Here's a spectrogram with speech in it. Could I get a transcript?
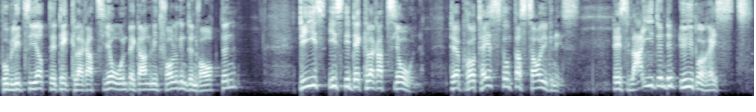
publizierte Deklaration begann mit folgenden Worten. Dies ist die Deklaration, der Protest und das Zeugnis des leidenden Überrests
